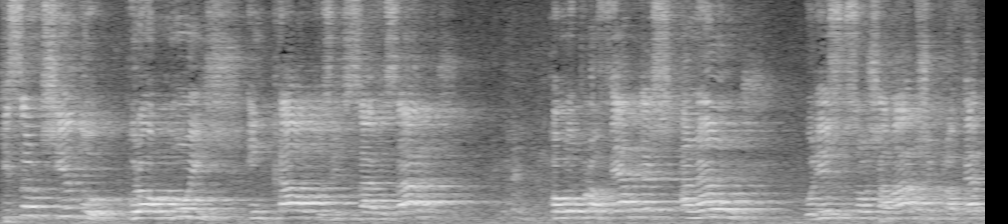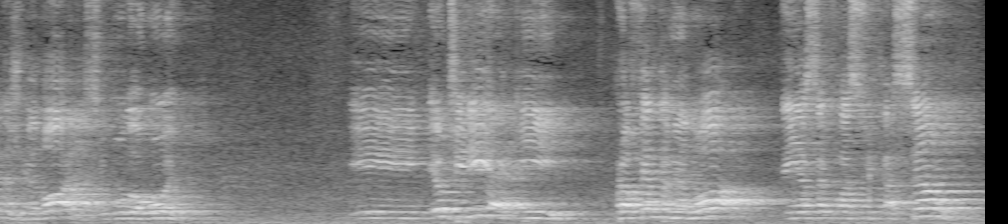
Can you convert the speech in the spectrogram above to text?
que são tidos por alguns incautos e desavisados como profetas anãos por isso são chamados de profetas menores, segundo alguns. E eu diria que profeta menor tem essa classificação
